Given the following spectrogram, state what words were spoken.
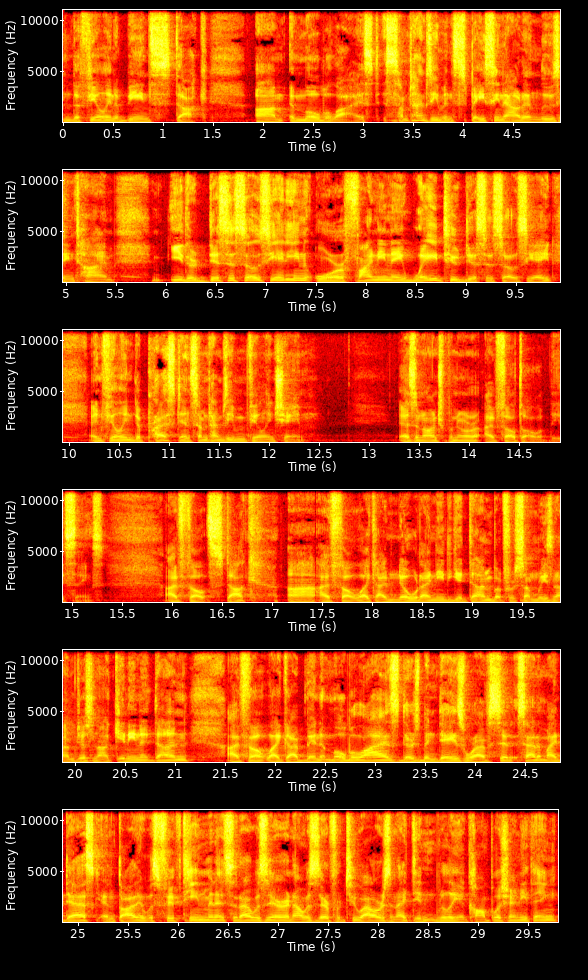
the feeling of being stuck um, immobilized, sometimes even spacing out and losing time, either disassociating or finding a way to disassociate and feeling depressed and sometimes even feeling shame. As an entrepreneur, I've felt all of these things. I've felt stuck. Uh, I felt like I know what I need to get done, but for some reason I'm just not getting it done. I felt like I've been immobilized. There's been days where I've sit, sat at my desk and thought it was 15 minutes that I was there, and I was there for two hours and I didn't really accomplish anything.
